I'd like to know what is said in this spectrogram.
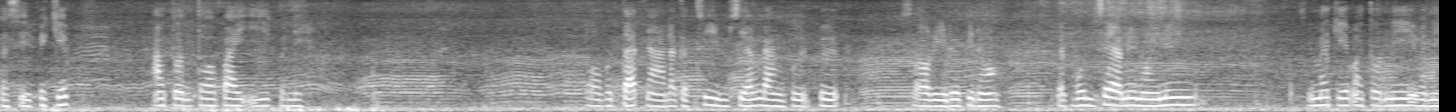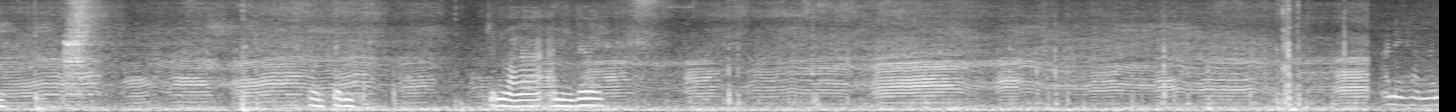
ก็สิไปเก็บ เอาต้นต่อไปอีกบัดนี้พอบนตัดงานแล้วก็ทีมเสียงดังปืดปืดสอรี่ด้วยพี่น้องอยากบนแซวนิดหน่อยนึงสิมาเก็บเอาต้นนี้วันนี้ มันเป็นจนว่าอันนี้เลยอันนี้หันมัน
